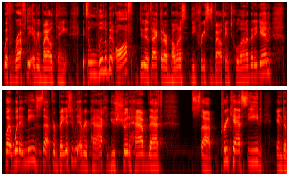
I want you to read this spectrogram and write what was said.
with roughly every Vile Taint. It's a little bit off due to the fact that our bonus decreases Vile Taint's cooldown a bit again, but what it means is that for basically every pack, you should have that uh, precast seed into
